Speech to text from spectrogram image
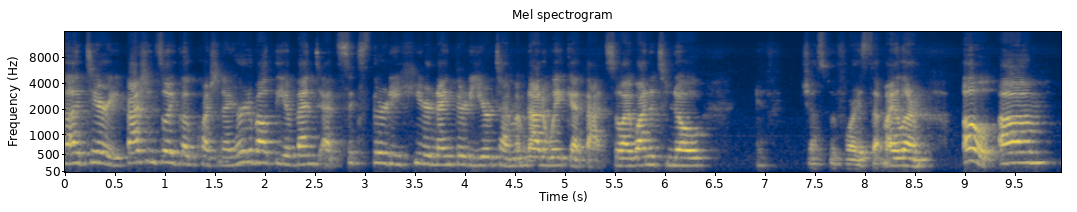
Uh, Terry, Fashion Sewing Club question. I heard about the event at 6.30 here, 9.30 your time. I'm not awake at that. So I wanted to know if just before I set my alarm. Oh, um,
